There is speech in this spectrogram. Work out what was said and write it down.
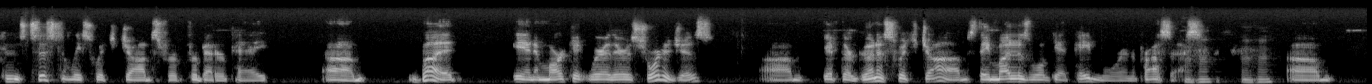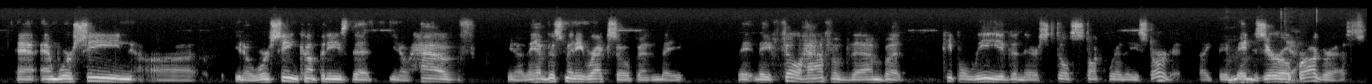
consistently switch jobs for for better pay. Um, but in a market where there's shortages, um, if they're going to switch jobs, they might as well get paid more in the process. Mm-hmm, mm-hmm. Um, and, and, we're seeing, uh, you know, we're seeing companies that you know have, you know, they have this many recs open. They they, they fill half of them, but people leave and they're still stuck where they started. Like they've made mm-hmm. zero yeah. progress,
